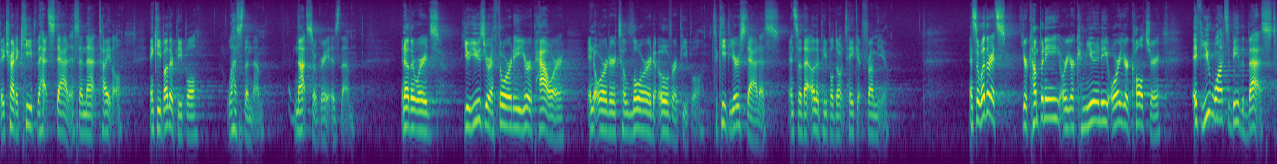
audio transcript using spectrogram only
They try to keep that status and that title and keep other people less than them, not so great as them. In other words, you use your authority, your power, in order to lord over people, to keep your status, and so that other people don't take it from you. And so, whether it's your company or your community or your culture, if you want to be the best,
